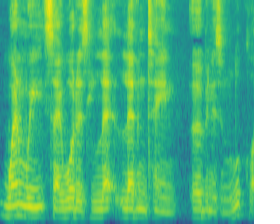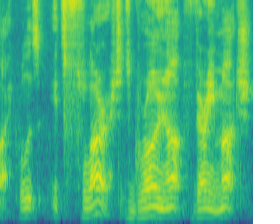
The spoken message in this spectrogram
when we say what does Le- Levantine urbanism look like? Well, it's, it's flourished, it's grown up very much,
